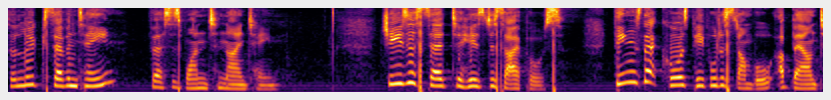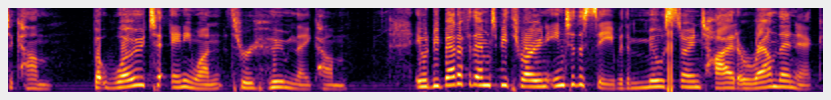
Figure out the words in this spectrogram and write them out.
So, Luke 17, verses 1 to 19. Jesus said to his disciples, Things that cause people to stumble are bound to come, but woe to anyone through whom they come. It would be better for them to be thrown into the sea with a millstone tied around their neck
